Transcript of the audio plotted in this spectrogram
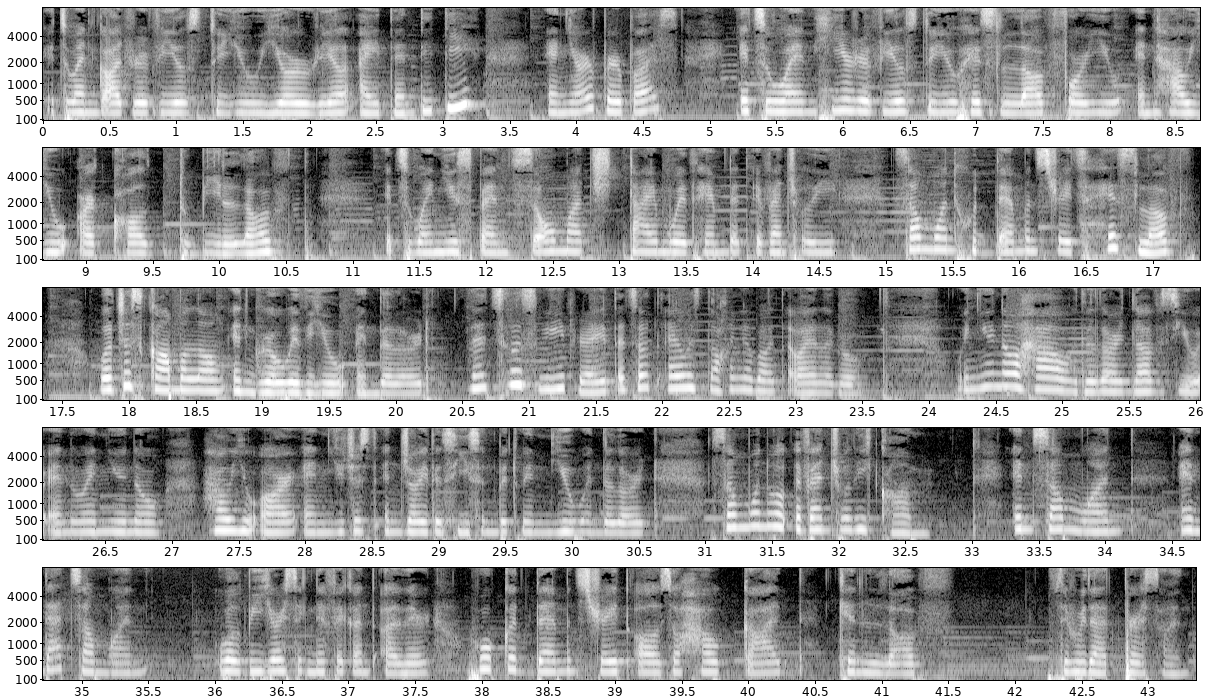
It's when God reveals to you your real identity and your purpose. It's when He reveals to you His love for you and how you are called to be loved. It's when you spend so much time with Him that eventually someone who demonstrates His love will just come along and grow with you in the Lord. That's so sweet, right? That's what I was talking about a while ago. When you know how the Lord loves you and when you know how you are and you just enjoy the season between you and the Lord, someone will eventually come. And someone, and that someone will be your significant other who could demonstrate also how God can love through that person.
